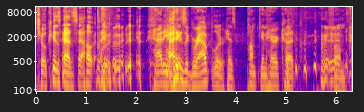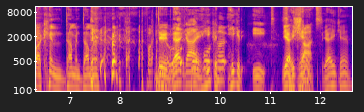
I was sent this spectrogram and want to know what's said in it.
choke his ass out. Paddy Paddy's has a grappler. his pumpkin haircut from fucking Dumb and Dumber. Dude, that guy, he could he could eat. Yeah, he shots. can. Yeah, he can.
